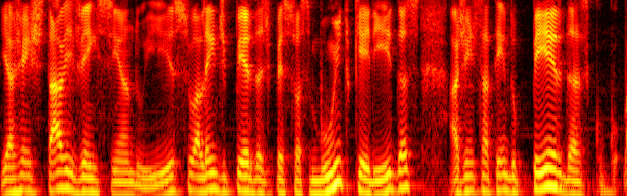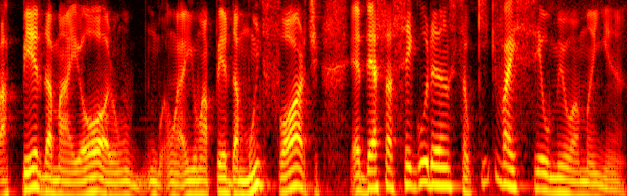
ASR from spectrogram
e a gente está vivenciando isso. Além de perdas de pessoas muito queridas, a gente está tendo perdas, a perda maior, um- um- uma perda muito forte, é dessa segurança. O que, que vai ser o meu amanhã?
